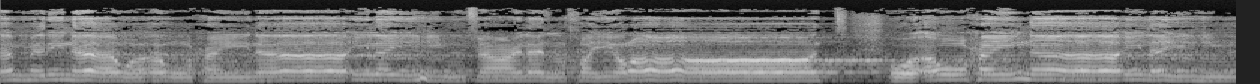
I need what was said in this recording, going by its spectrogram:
بأمرنا وأوحينا إليهم فعل الخيرات وأوحينا إليهم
